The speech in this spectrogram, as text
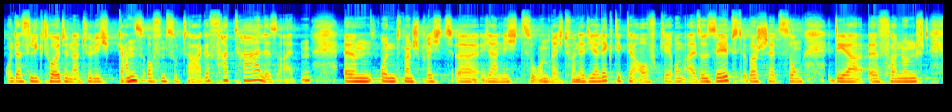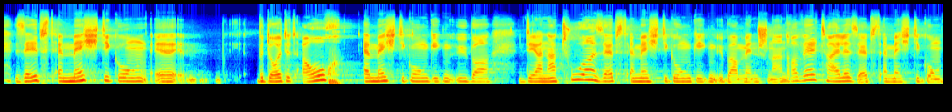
und das liegt heute natürlich ganz offen zutage, fatale Seiten. Ähm, und man spricht äh, ja nicht zu Unrecht von der Dialektik der Aufklärung, also Selbstüberschätzung der äh, Vernunft, Selbstermächtigung äh, bedeutet auch Ermächtigung gegenüber der Natur, Selbstermächtigung gegenüber Menschen anderer Weltteile, Selbstermächtigung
